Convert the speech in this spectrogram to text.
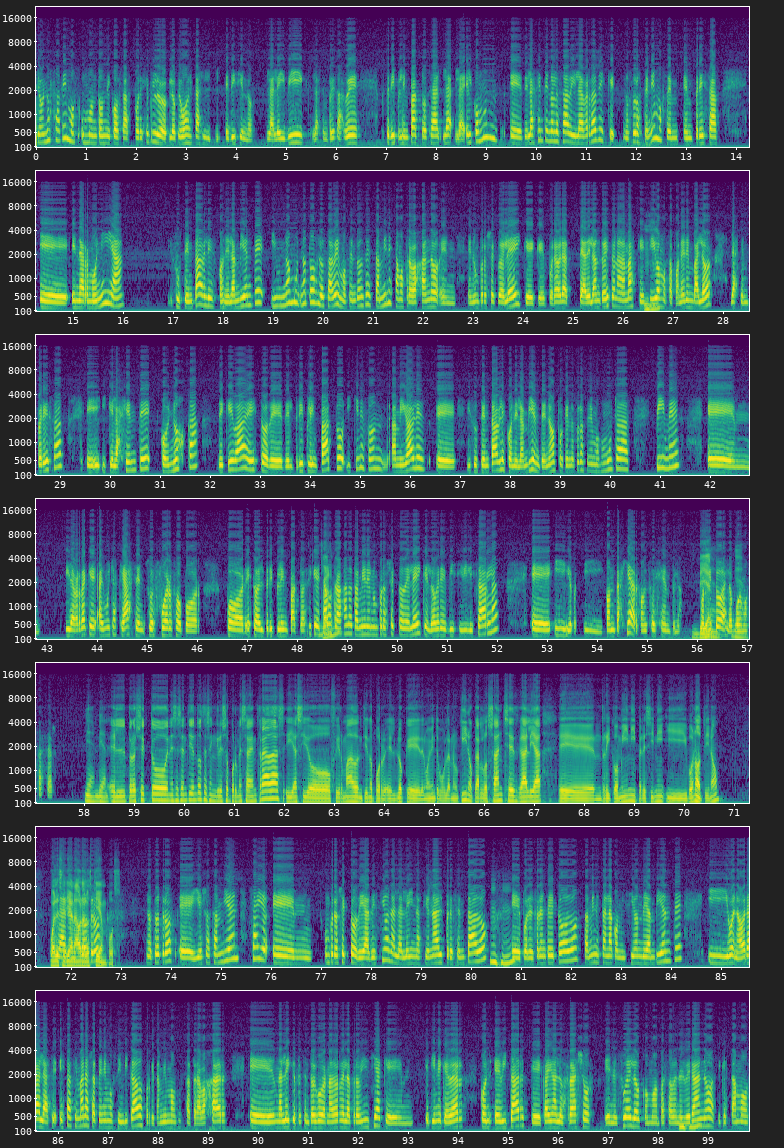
pero no sabemos un montón de cosas. Por ejemplo, lo, que vos estás eh, diciendo, la ley BIC, las empresas B, triple impacto, o sea, el común eh, de la gente no lo sabe y la verdad es que nosotros tenemos em, empresas eh, en armonía, sustentables con el ambiente y no, no todos lo sabemos, entonces también estamos trabajando en, en un proyecto de ley que, que, por ahora te adelanto esto nada más que sí vamos a poner en valor las empresas eh, y que la gente conozca de qué va esto del triple impacto y quiénes son amigables eh, y sustentables con el ambiente, ¿no? Porque nosotros tenemos muchas pymes eh, y la verdad que hay muchas que hacen su esfuerzo por por esto del triple impacto. Así que estamos trabajando también en un proyecto de ley que logre visibilizarlas eh, y, contagiar con su ejemplo, porque todas lo podemos hacer. Bien, bien. El proyecto en ese sentido entonces ingresó por mesa de entradas y ha sido firmado, entiendo, por el bloque del Movimiento Popular Neuquino, Carlos Sánchez, Galia, eh, Ricomini, Peresini y Bonotti, ¿no? ¿Cuáles serían ahora los tiempos? nosotros eh, y ellos también, ya hay em, un proyecto de adhesión a la ley nacional presentado eh, por el Frente de Todos, también está en la Comisión de Ambiente y bueno, ahora esta semana ya tenemos invitados porque también vamos a trabajar eh, una ley que presentó el gobernador de la provincia que, que tiene que ver con evitar que caigan los rayos en el suelo, como han pasado en el verano, así que estamos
